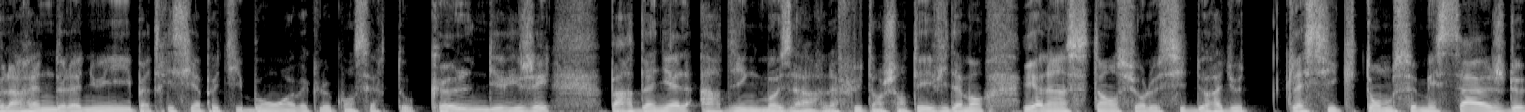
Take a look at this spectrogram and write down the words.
De la Reine de la Nuit, Patricia Petitbon, avec le concerto Köln dirigé par Daniel Harding Mozart, la flûte enchantée évidemment, et à l'instant sur le site de Radio classique tombe ce message de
